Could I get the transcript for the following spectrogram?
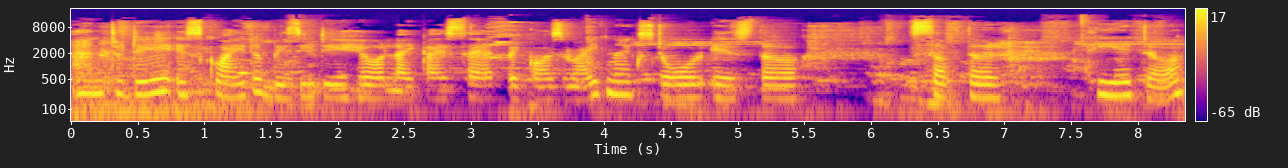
And today is quite a busy day here like I said because right next door is the Safdar Theatre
